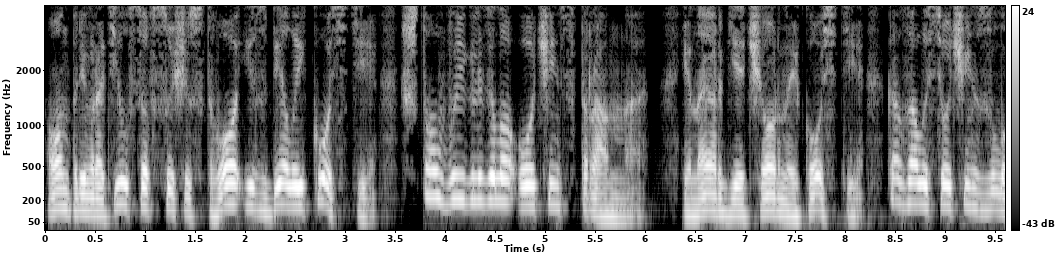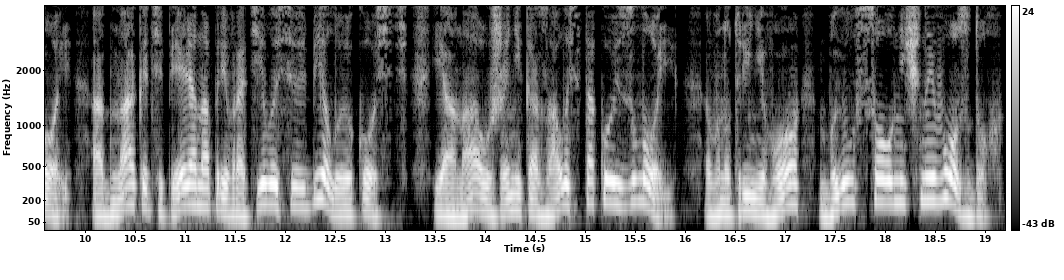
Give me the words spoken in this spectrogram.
он превратился в существо из белой кости, что выглядело очень странно. Энергия черной кости казалась очень злой, однако теперь она превратилась в белую кость, и она уже не казалась такой злой. Внутри него был солнечный воздух.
